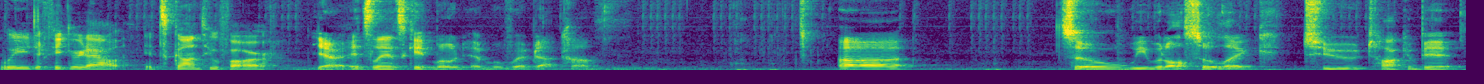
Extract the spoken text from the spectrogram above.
We need to figure it out. It's gone too far. Yeah, it's landscape mode at moovweb.com. Uh, so we would also like to talk a bit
